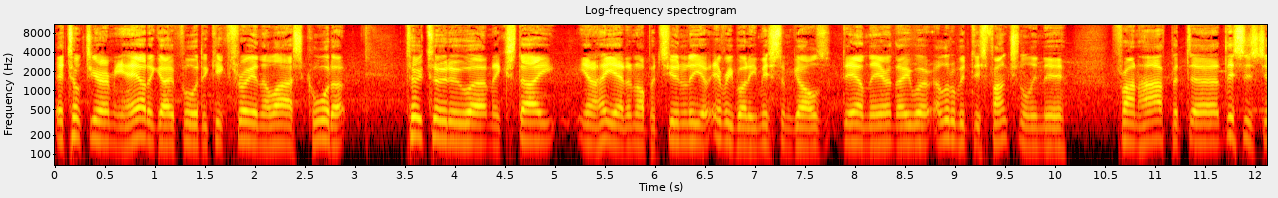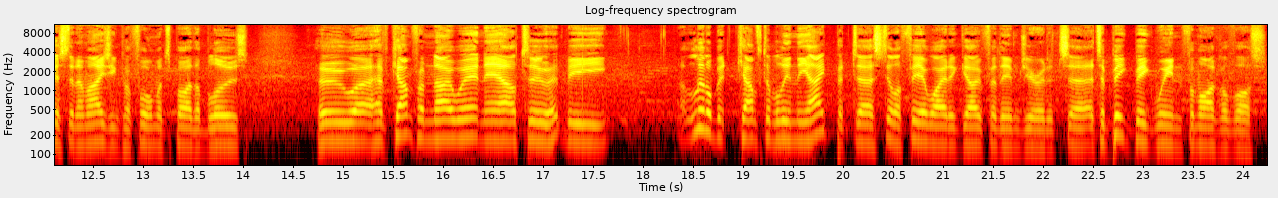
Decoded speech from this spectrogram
it took Jeremy Howe to go forward to kick three in the last quarter. 2 2 to uh, McStay. You know, he had an opportunity. Everybody missed some goals down there. They were a little bit dysfunctional in their front half, but uh, this is just an amazing performance by the Blues, who uh, have come from nowhere now to be a little bit comfortable in the eight, but uh, still a fair way to go for them, Jared. It's, uh, it's a big, big win for Michael Voss.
